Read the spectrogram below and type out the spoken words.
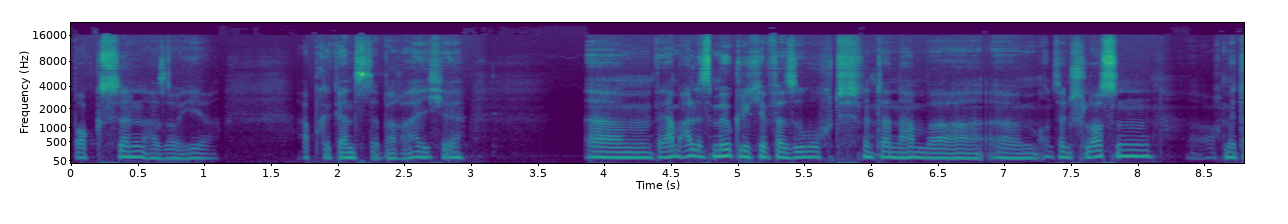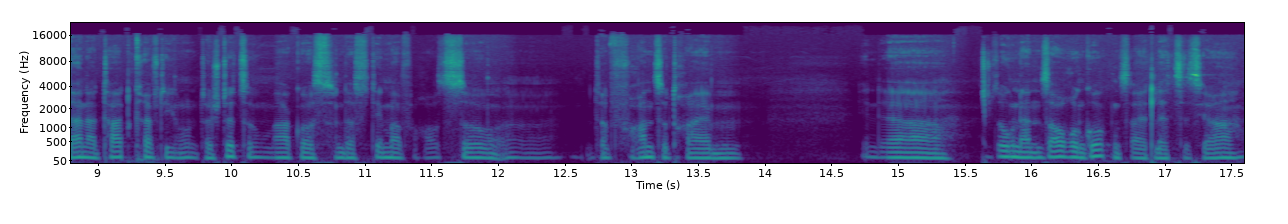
Boxen, also hier abgegrenzte Bereiche. Ähm, wir haben alles Mögliche versucht. Und dann haben wir ähm, uns entschlossen, auch mit deiner tatkräftigen Unterstützung, Markus, das Thema äh, voranzutreiben. In der sogenannten sauren Gurkenzeit letztes Jahr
